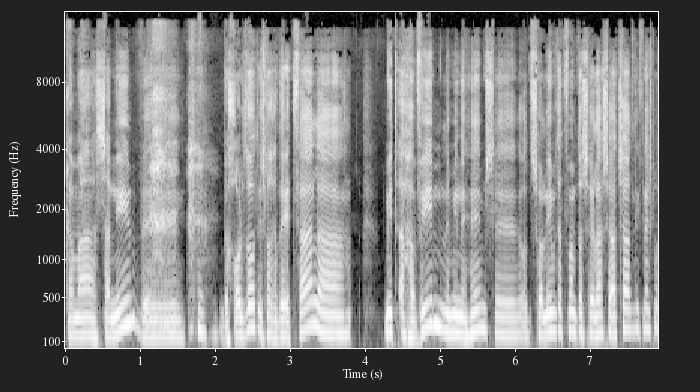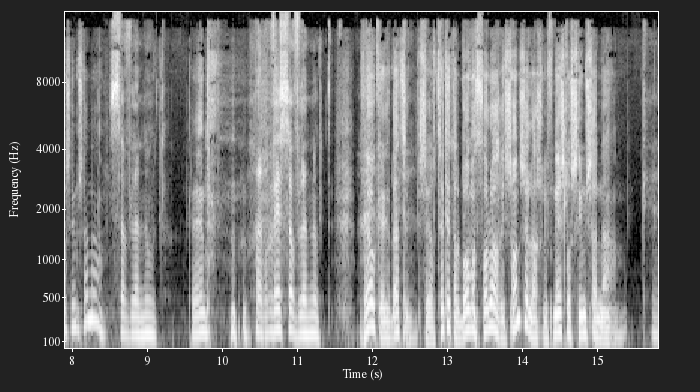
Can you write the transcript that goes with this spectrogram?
כמה שנים, ובכל זאת, יש לך איזה עצה למתאהבים למיניהם, שעוד שואלים את עצמם את השאלה שאת שאלת לפני 30 שנה. סבלנות. כן? הרבה סבלנות. זהו, כי את יודעת, כשהוצאת את אלבום הסולו הראשון שלך לפני 30 שנה, כן.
